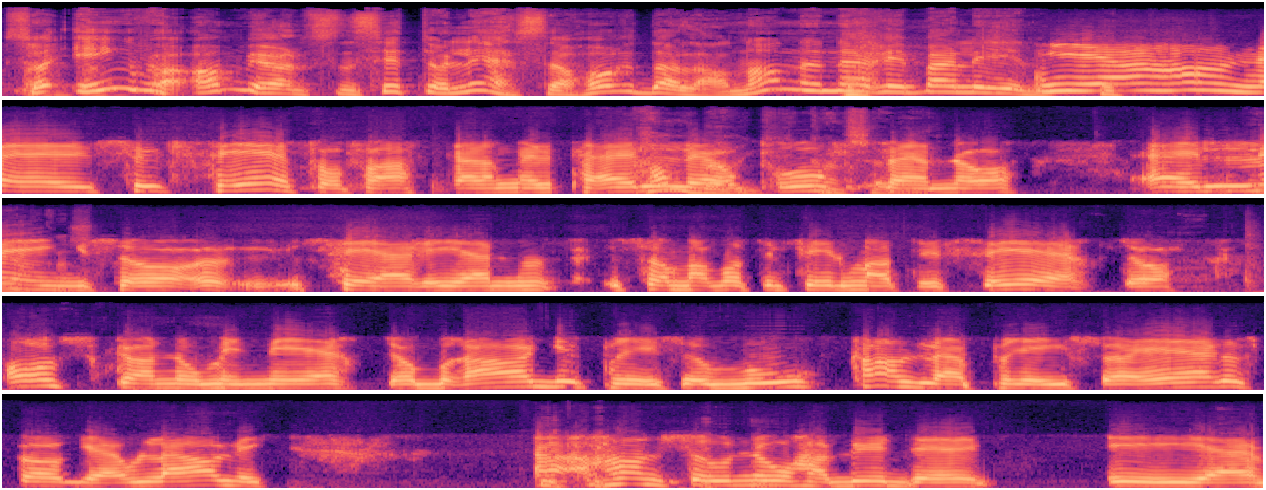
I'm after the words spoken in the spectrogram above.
Så Ingvar Ambjørnsen sitter og leser Hordaland. Han er nede i Berlin. Ja, han er suksessforfatter med Pelle og Hamburg, Proffen og Elling-serien som har blitt filmatisert, og Oscar-nominert, og Bragepris og Bokhandlerpris og Æresborger og Lavik. Ja, Han som nå har bodd i eh,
